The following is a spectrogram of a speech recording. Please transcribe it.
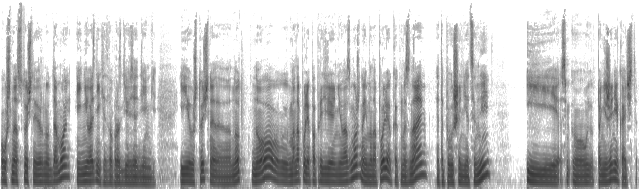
уж нас точно вернут домой, и не возникнет вопрос, где взять деньги. И уж точно, э, но, но монополия по определению невозможна, и монополия, как мы знаем, это повышение цены, и понижение качества.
